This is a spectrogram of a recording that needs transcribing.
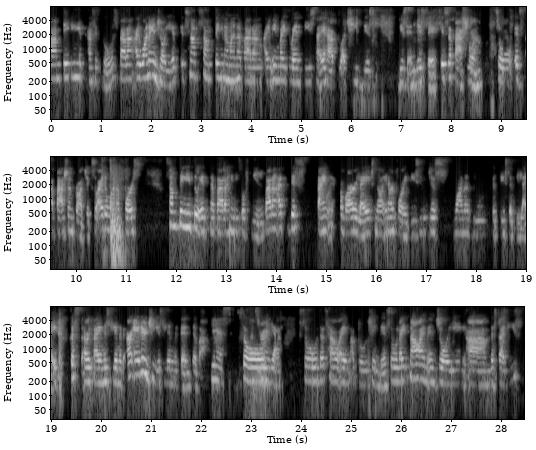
um, taking it as it goes. Parang I want to enjoy it. It's not something naman na parang I'm in my 20s na I have to achieve this, this and this. Eh. It's a passion. Yeah. So it's a passion project. So I don't want to force something into it na parang hindi ko feel. Parang at this time of our lives, no, in our 40s, we just want to do the things that we like because our time is limited. Our energy is limited, diba? Yes. So, right. yeah. So that's how I'm approaching this. So right now, I'm enjoying um, the studies.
